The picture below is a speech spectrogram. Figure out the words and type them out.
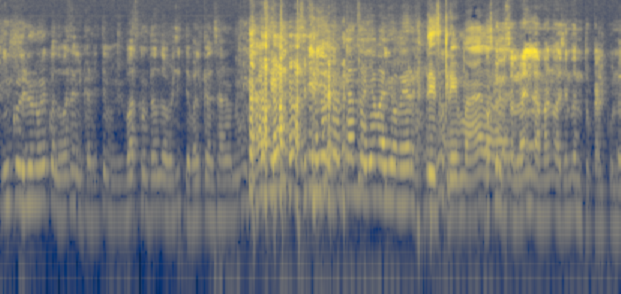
Bien culero, ¿no? güey? Cuando vas en el carrito y vas contando a ver si te va a alcanzar o no. Ya, si, si no te alcanza, ya valió verga. descremada. Vas con el celular en la mano haciendo en tu cálculo.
